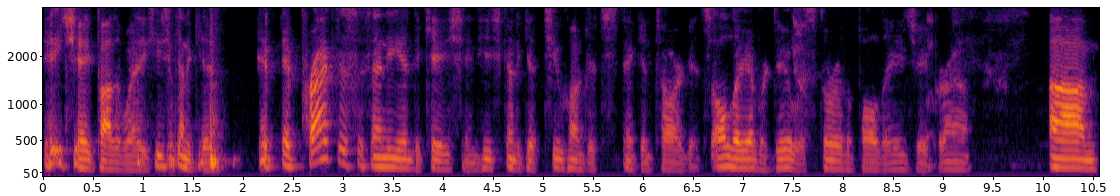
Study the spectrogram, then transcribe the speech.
AJ, by the way, he's going to get if, if practice is any indication, he's going to get 200 stinking targets. All they ever do is throw the ball to AJ Brown. Um,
